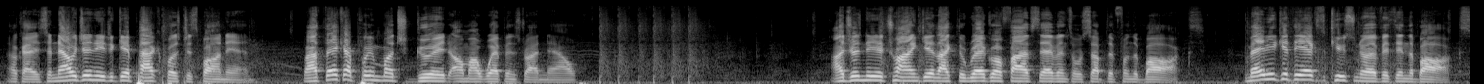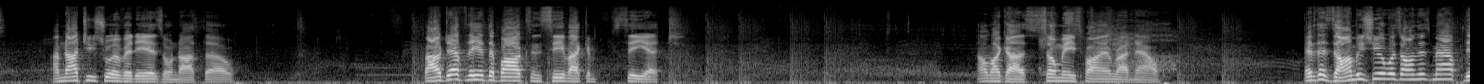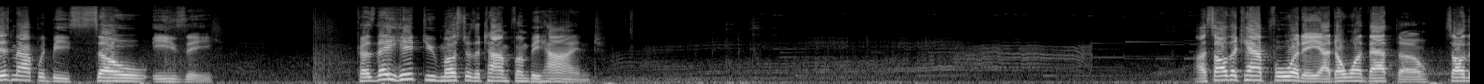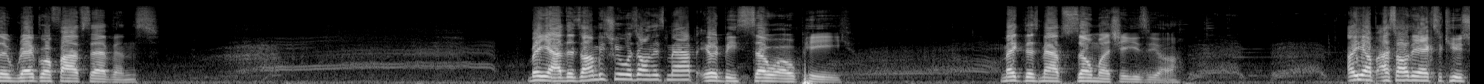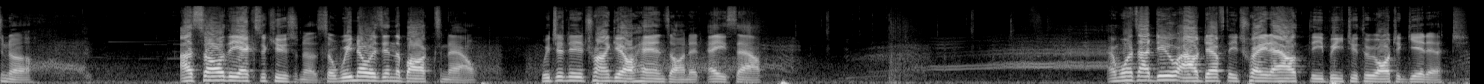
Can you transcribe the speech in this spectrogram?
Okay, so now we just need to get Pack-a-Punch to spawn in. But I think I'm pretty much good on my weapons right now. I just need to try and get like the regular 5.7s or something from the box. Maybe get the Executioner if it's in the box. I'm not too sure if it is or not though. But I'll definitely hit the box and see if I can see it. Oh my gosh, so many spawning right now. If the zombie shield was on this map, this map would be so easy. Because they hit you most of the time from behind. I saw the KAP-40. I don't want that though. Saw the regular 5.7s. But yeah, the zombie shield was on this map, it would be so OP. Make this map so much easier. Oh yep, I saw the executioner. I saw the executioner, so we know it's in the box now. We just need to try and get our hands on it ASAP. And once I do, I'll definitely trade out the B23R to get it.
